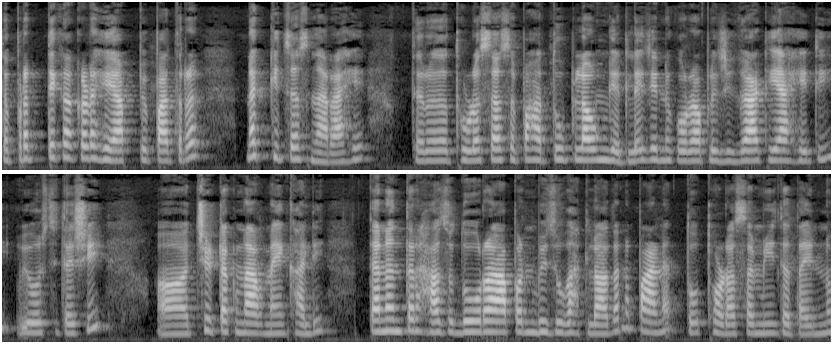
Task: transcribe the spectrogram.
तर प्रत्येकाकडे हे आप्पे पात्र नक्कीच असणार आहे. तर थोडंसं असं पहा तूप लावून घेतले जेणेकरून आपली जी गाठी आहे ती व्यवस्थित अशी चिटकणार नाही खाली. त्यानंतर हा जो दोरा आपण भिजू घातला होता ना पाण्यात तो थोडासा मी ताईंना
